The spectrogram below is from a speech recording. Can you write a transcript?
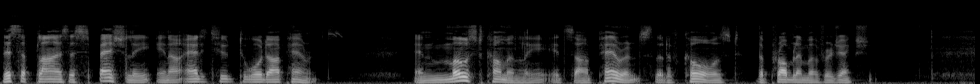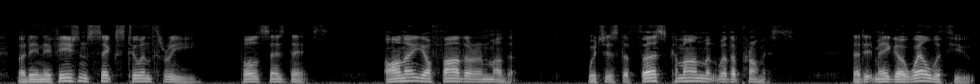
This applies especially in our attitude toward our parents. And most commonly, it's our parents that have caused the problem of rejection. But in Ephesians 6 2 and 3, Paul says this Honor your father and mother, which is the first commandment with a promise, that it may go well with you,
